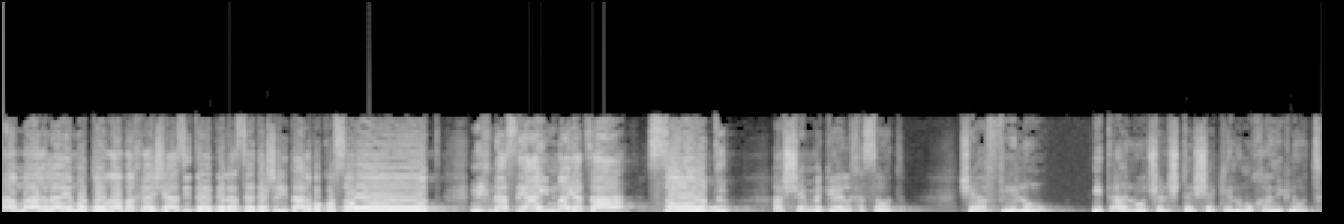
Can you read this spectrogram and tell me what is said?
אמר להם אותו רב אחרי שעשית את ליל הסדר, ששית ארבע כוסות, נכנס יין, מה יצא? סוד. השם מגלה לך סוד, שאפילו התעלות של שתי שקל הוא מוכן לקנות.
